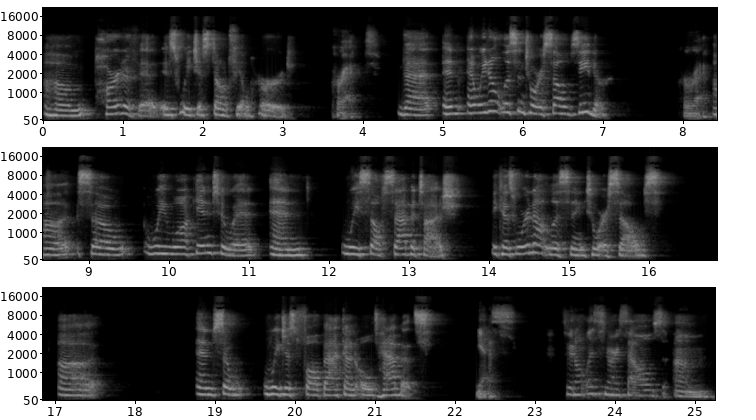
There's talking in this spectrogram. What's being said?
um, part of it is we just don't feel heard. Correct. That, and, and we don't listen to ourselves either. Correct. Uh, so we walk into it and we self sabotage because we're not listening to ourselves. Uh, and so we just fall back on old habits. Yes. So we don't listen to ourselves. Um,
